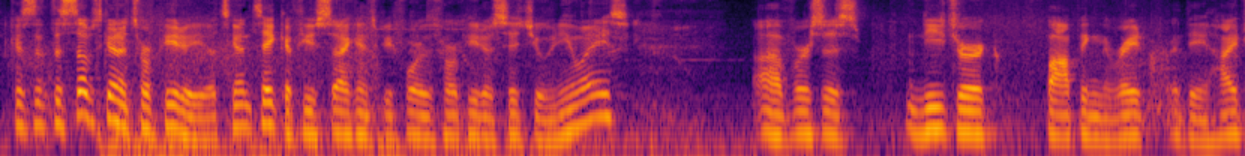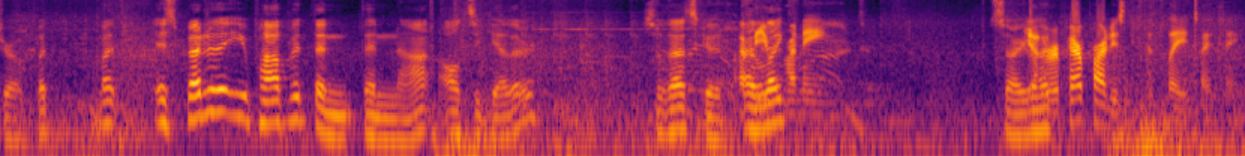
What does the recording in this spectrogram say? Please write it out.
Because if the sub's gonna torpedo you, it's gonna take a few seconds before the torpedo hits you, anyways. Uh, versus knee jerk bopping the rate the hydro, but but it's better that you pop it than than not altogether. So that's good. I Are you like. running? Sorry, Yeah, go the repair party's a bit late, I think.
